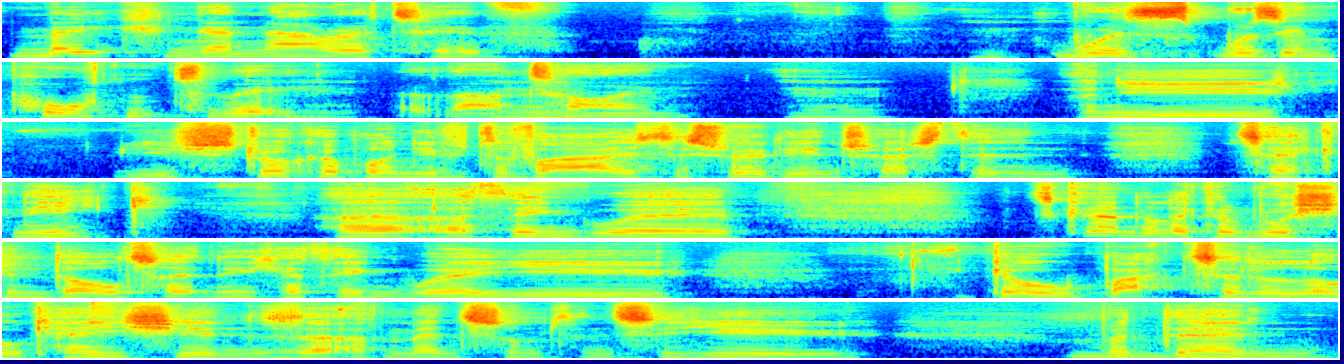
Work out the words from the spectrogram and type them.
making a narrative mm. was, was important to me mm. at that time. And you you've struck upon, you've devised this really interesting technique. Uh, I think where it's kind of like a Russian doll technique. I think where you go back to the locations that have meant something to you, mm. but then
